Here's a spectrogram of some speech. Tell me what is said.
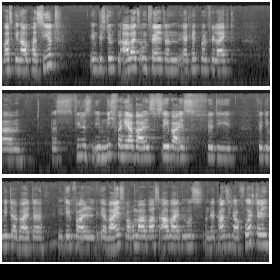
was genau passiert, in bestimmten Arbeitsumfeld, dann erkennt man vielleicht, ähm, dass vieles eben nicht vorherbar ist, sehbar ist für die, für die Mitarbeiter. In dem Fall, er weiß, warum er was arbeiten muss und er kann sich auch vorstellen,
